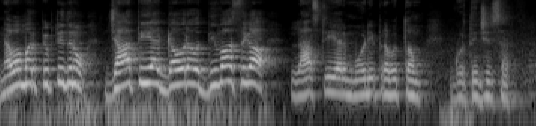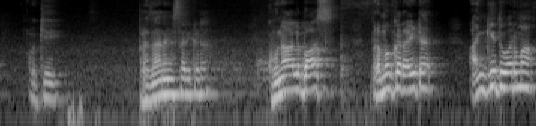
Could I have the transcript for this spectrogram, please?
నవంబర్ ఫిఫ్టీన్త్ను జాతీయ గౌరవ దివాస్గా లాస్ట్ ఇయర్ మోడీ ప్రభుత్వం గుర్తించింది సార్. ఓకే. ప్రధానంగా సార్ ఇక్కడ కునాల్ బాస్ ప్రముఖ రైటర్ అంకిత్ వర్మ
